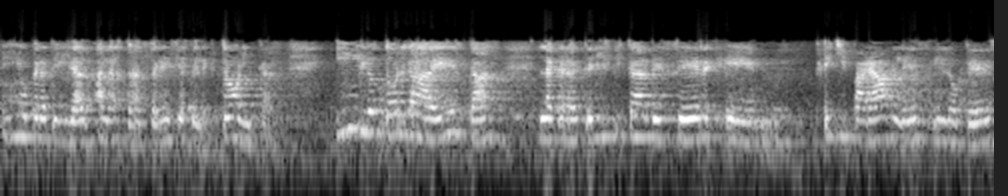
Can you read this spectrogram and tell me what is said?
y, operatividad a las transferencias electrónicas y le otorga a estas la característica de ser eh, equiparables en lo que es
